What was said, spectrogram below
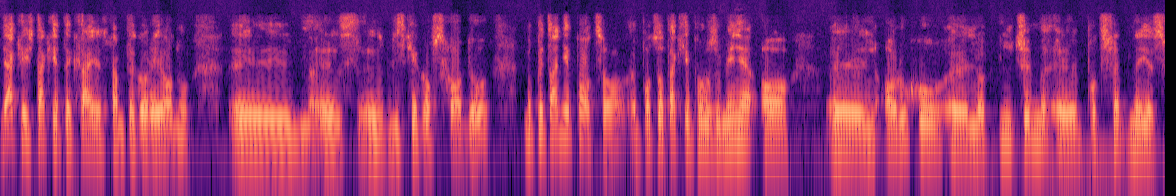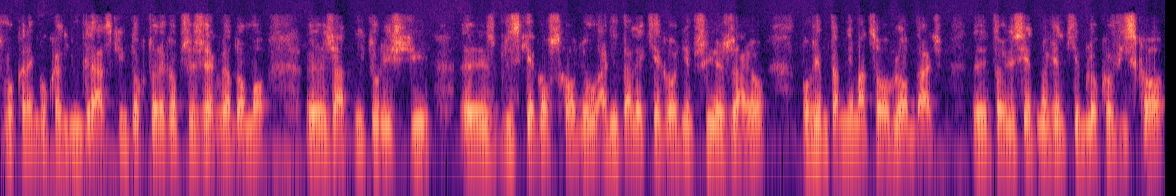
jakieś takie te kraje z tamtego rejonu z, Bliskiego Wschodu. No pytanie po co? Po co takie porozumienie o Y, o ruchu y, lotniczym y, potrzebny jest w okręgu kaliningradzkim, do którego przecież jak wiadomo żadni turyści z Bliskiego Wschodu ani dalekiego nie przyjeżdżają, bowiem tam nie ma co oglądać. To jest jedno wielkie blokowisko,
